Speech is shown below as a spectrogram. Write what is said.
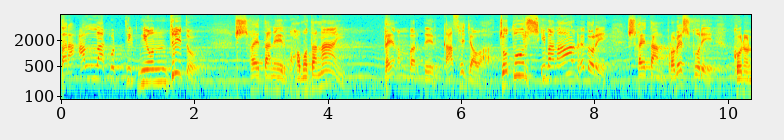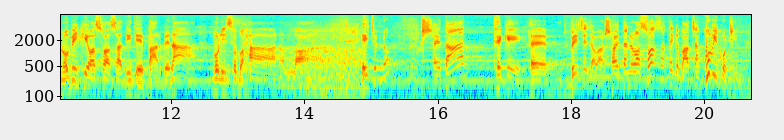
তারা আল্লাহ কর্তৃক নিয়ন্ত্রিত। শয়তানের ক্ষমতা নাই, পেগম্বরদের কাছে যাওয়া। চতুর সীমানার ভেতরে শয়তান প্রবেশ করে কোন নবীকে অসহসা দিতে পারবে না বলি সুবহান আল্লাহ এই জন্য শয়তান থেকে বেঁচে যাওয়া, শয়তানের অসহসা থেকে বাঁচা খুবই কঠিন।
